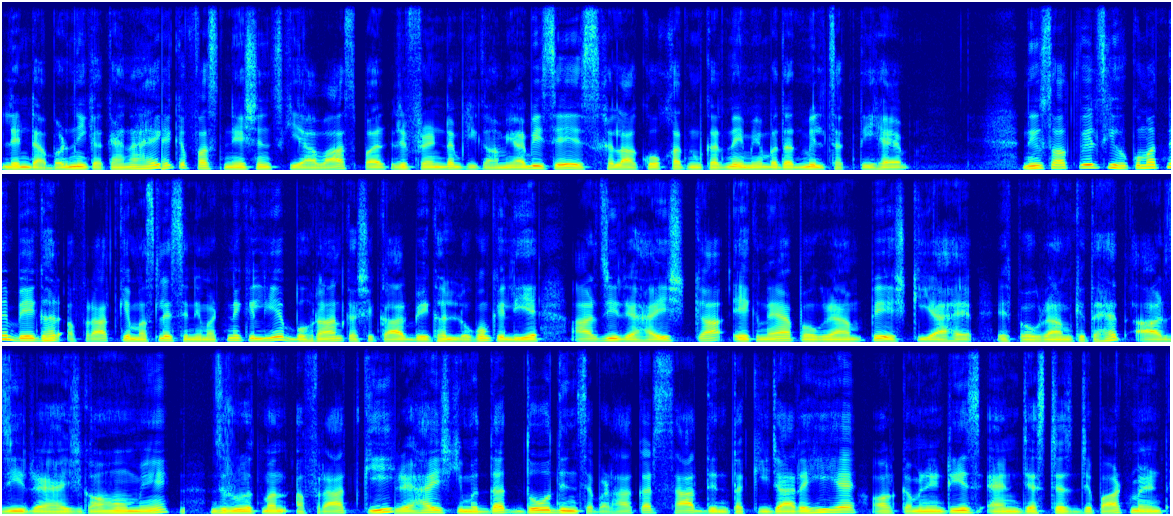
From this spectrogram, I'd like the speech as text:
لنڈا برنی کا کہنا ہے کہ فرسٹ نیشنز کی آواز پر ریفرینڈم کی کامیابی سے اس خلا کو ختم کرنے میں مدد مل سکتی ہے۔ نیو ساؤتھ ویلز کی حکومت نے بے گھر افراد کے مسئلے سے نمٹنے کے لیے بحران کا شکار بے گھر لوگوں کے لیے عارضی رہائش کا ایک نیا پروگرام پیش کیا ہے۔ اس پروگرام کے تحت عارضی رہائش گاہوں میں ضرورت مند افراد کی رہائش کی مدت دو دن سے بڑھا کر سات دن تک کی جا رہی ہے اور کمیونٹیز اینڈ جسٹس ڈپارٹمنٹ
